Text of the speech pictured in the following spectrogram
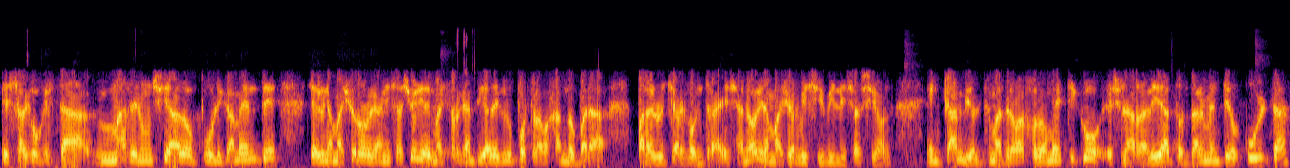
es algo que está más denunciado públicamente y hay una mayor organización y hay mayor cantidad de grupos trabajando para, para luchar contra ella, ¿no? Y una mayor visibilización. En cambio, el tema de trabajo doméstico es una realidad totalmente oculta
